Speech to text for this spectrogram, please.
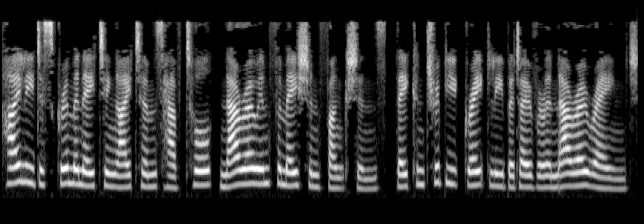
Highly discriminating items have tall, narrow information functions, they contribute greatly but over a narrow range.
